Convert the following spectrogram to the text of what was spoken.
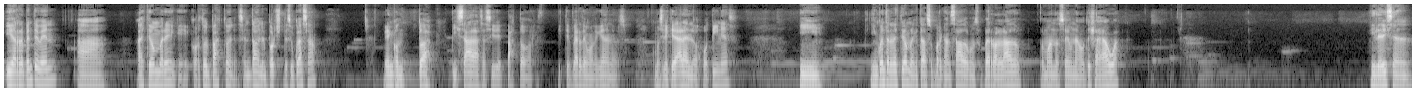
Y de repente ven a, a este hombre que cortó el pasto sentado en el porche de su casa. Ven con todas pisadas así de pasto, viste, verde como quedan los, como si le quedaran los botines. Y y encuentran a este hombre que estaba súper cansado con su perro al lado, tomándose una botella de agua. Y le dicen,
